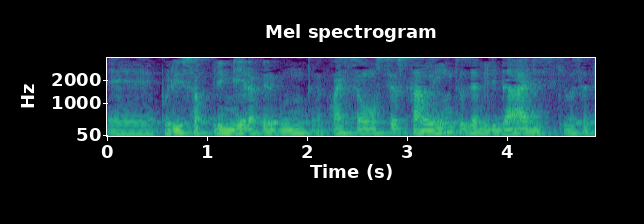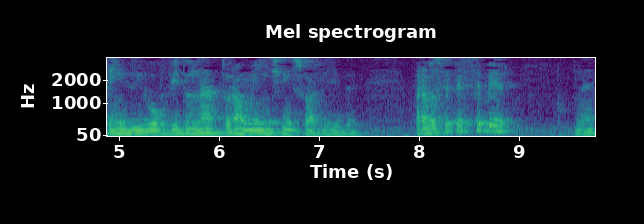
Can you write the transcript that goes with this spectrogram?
É, por isso a primeira pergunta: quais são os seus talentos e habilidades que você tem desenvolvido naturalmente em sua vida? Para você perceber, né?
